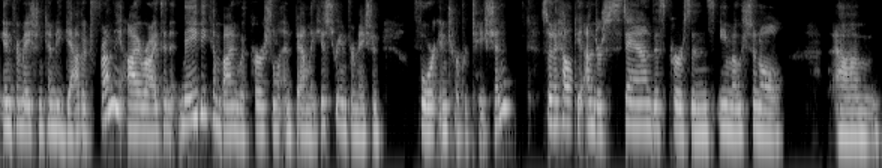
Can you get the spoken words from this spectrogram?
Information can be gathered from the irides and it may be combined with personal and family history information for interpretation. So, to help you understand this person's emotional um,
